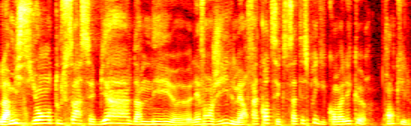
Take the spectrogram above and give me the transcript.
la mission, tout ça, c'est bien d'amener euh, l'évangile, mais en fait, quand c'est cet esprit qui combat les cœurs, tranquille.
